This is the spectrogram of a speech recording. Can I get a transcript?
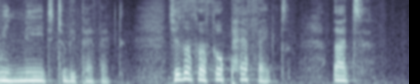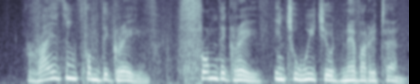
we need to be perfect. Jesus was so perfect that rising from the grave, from the grave into which he would never return,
